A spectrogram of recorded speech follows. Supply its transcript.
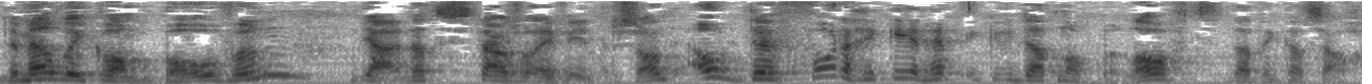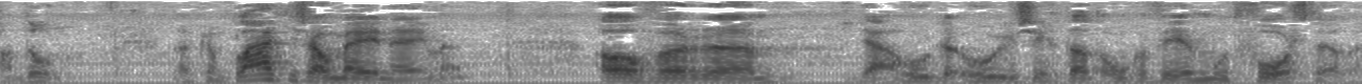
De melding kwam boven. Ja, dat is trouwens wel even interessant. Oh, de vorige keer heb ik u dat nog beloofd, dat ik dat zou gaan doen. Dat ik een plaatje zou meenemen over ja, hoe, hoe u zich dat ongeveer moet voorstellen.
